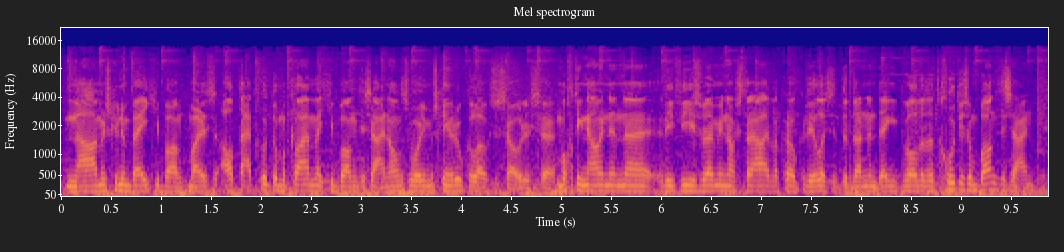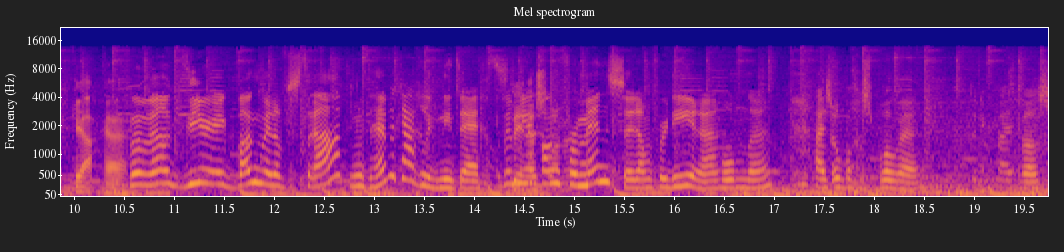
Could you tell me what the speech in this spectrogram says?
Nou, misschien een beetje bang. Maar het is altijd goed om een klein beetje bang te zijn. Anders word je misschien roekeloos of zo. Dus uh, mocht ik nou in een uh, rivier zwemmen in Australië waar krokodillen zitten... dan denk ik wel dat het goed is om bang te zijn. Ja, ja. Voor welk dier ik bang ben op straat? Dat heb ik eigenlijk niet echt. Ik ben meer bang voor mensen dan voor dieren. Honden. Hij is op me gesprongen was,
